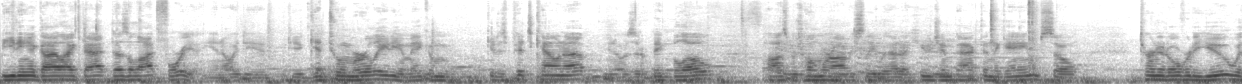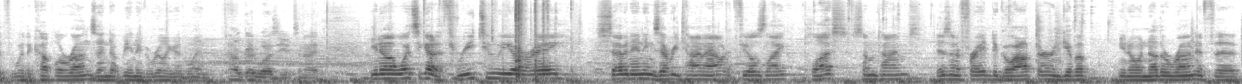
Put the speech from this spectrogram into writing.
beating a guy like that does a lot for you. You know, do you, do you get to him early? Do you make him get his pitch count up? You know, is it a big blow? Hosmer's homer obviously had a huge impact in the game, so turn it over to Yu with, with a couple of runs, end up being a really good win. How good was you tonight? You know, what's he got? A 3 2 ERA, seven innings every time out, it feels like, plus sometimes. Isn't afraid to go out there and give up, you know, another run if the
